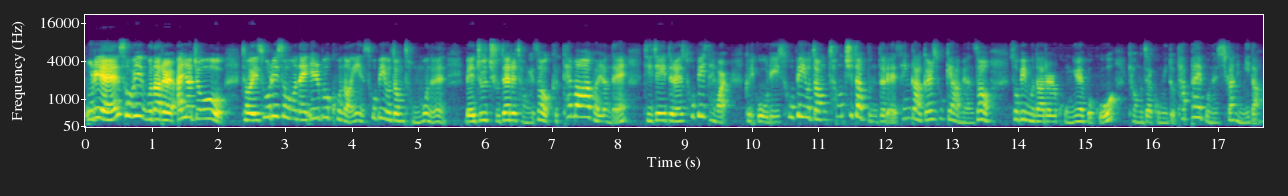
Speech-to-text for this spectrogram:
우리의 소비 문화를 알려줘. 저희 소리 소문의 일부 코너인 소비 요정 정모는 매주 주제를 정해서 그 테마와 관련된 DJ들의 소비 생활 그리고 우리 소비 요정 청취자분들의 생각을 소개하면서 소비 문화를 공유해보고 경제 고민도 타파해보는 시간입니다.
